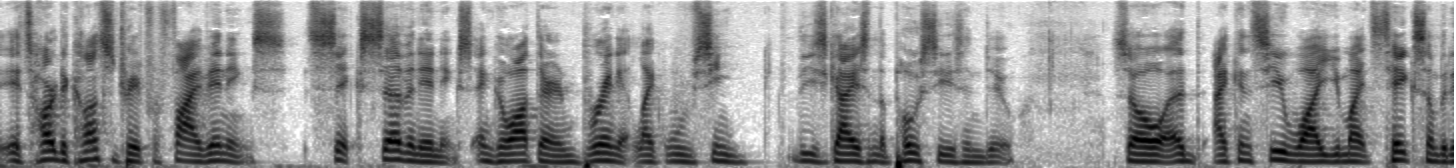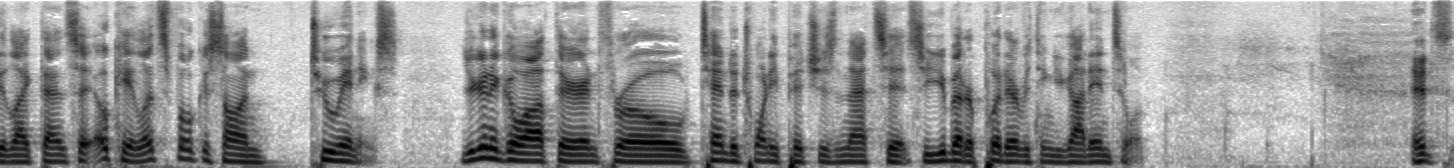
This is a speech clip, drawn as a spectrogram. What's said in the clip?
it's hard to concentrate for five innings, six, seven innings, and go out there and bring it like we've seen these guys in the postseason do. So uh, I can see why you might take somebody like that and say, okay, let's focus on two innings. You're going to go out there and throw 10 to 20 pitches, and that's it. So you better put everything you got into them. It's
